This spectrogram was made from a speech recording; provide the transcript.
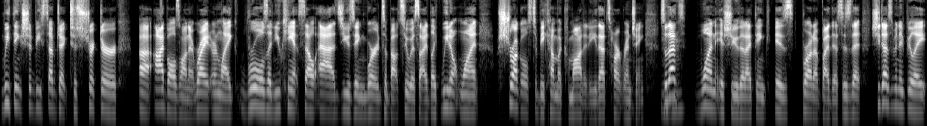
we think should be subject to stricter uh, eyeballs on it, right? And like rules, and you can't sell ads using words about suicide. Like, we don't want struggles to become a commodity. That's heart wrenching. So, that's one issue that I think is brought up by this is that she does manipulate,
